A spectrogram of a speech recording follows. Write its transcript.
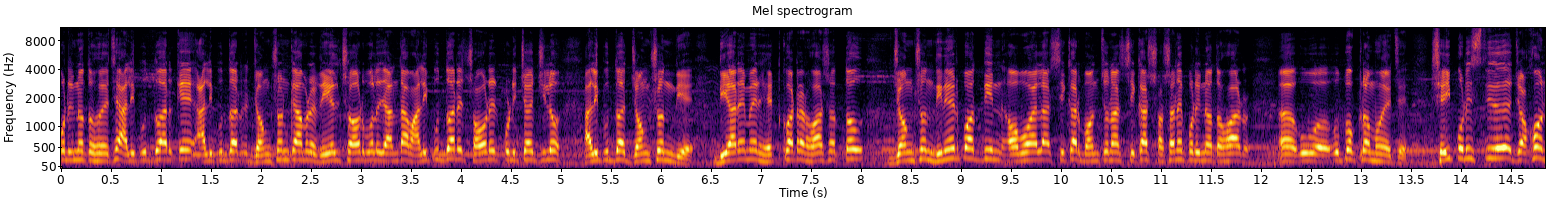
পরিণত হয়েছে। আলিপুরদুয়ারকে আলিপুরদুয়ার জংশনকে আমরা রেল শহর বলে জানতাম। আলিপুরদুয়ারের শহরের পরিচয় ছিল আলিপুরদুয়ার জংশন দিয়ে। ডিআরএমের হেডকোয়ার্টার হওয়া সত্ত্বেও জংশন দিনের পর দিন অবহেলার শিকার, বঞ্চনার শিকার শ্মশানে পরিণত হওয়ার উপক্রম হয়েছে। সেই পরিস্থিতিতে যখন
